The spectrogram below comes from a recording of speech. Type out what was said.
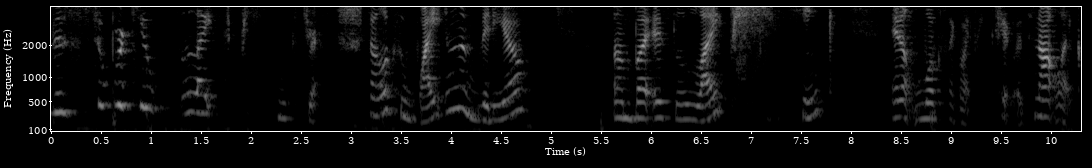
this super cute light pink dress. Now it looks white in the video, um, but it's light pink, and it looks like light pink too. It's not like,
